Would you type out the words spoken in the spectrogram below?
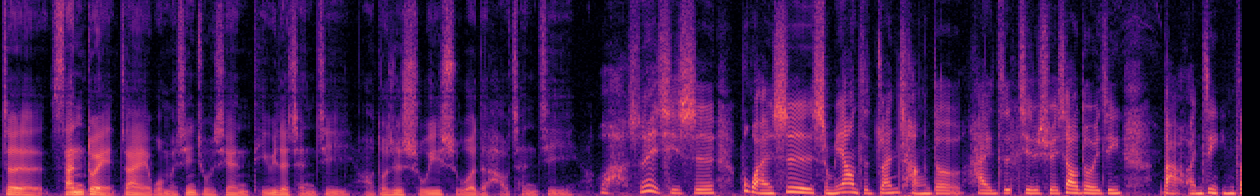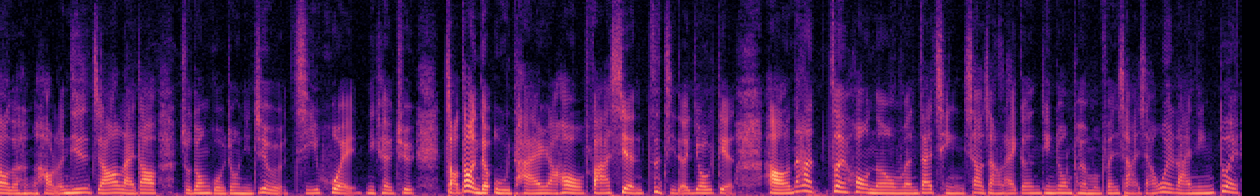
这三队，在我们新竹县体育的成绩，啊，都是数一数二的好成绩。哇，所以其实不管是什么样子专长的孩子，其实学校都已经把环境营造的很好了。你其实只要来到主动国中，你就有机会，你可以去找到你的舞台，然后发现自己的优点。好，那最后呢，我们再请校长来跟听众朋友们分享一下未来您对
